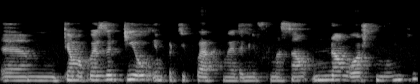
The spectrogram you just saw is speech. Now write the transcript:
um, que é uma coisa que eu, em particular, como é da minha formação, não gosto muito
